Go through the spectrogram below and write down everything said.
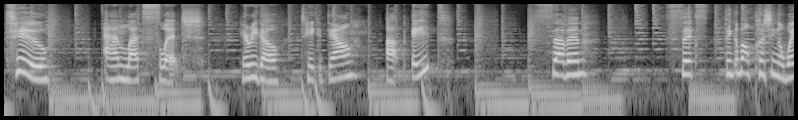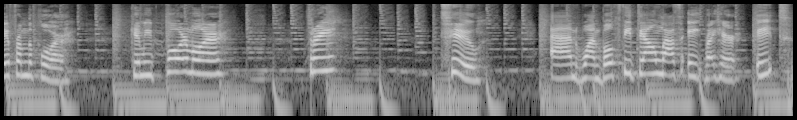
two, and let's switch. Here we go. Take it down, up eight, seven, six. Think about pushing away from the floor. Give me four more. Three, two, and one. Both feet down, last eight right here. Eight,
